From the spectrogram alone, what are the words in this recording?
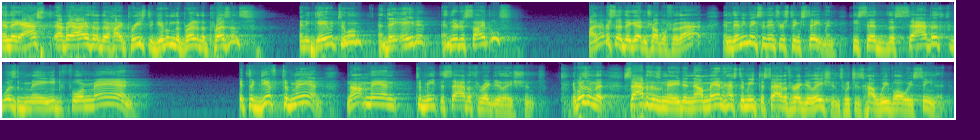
and they asked Abiathar the high priest to give them the bread of the presence and he gave it to them and they ate it and their disciples. I never said they got in trouble for that. And then he makes an interesting statement. He said, The Sabbath was made for man. It's a gift to man, not man to meet the Sabbath regulations. It wasn't that Sabbath is made and now man has to meet the Sabbath regulations, which is how we've always seen it.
